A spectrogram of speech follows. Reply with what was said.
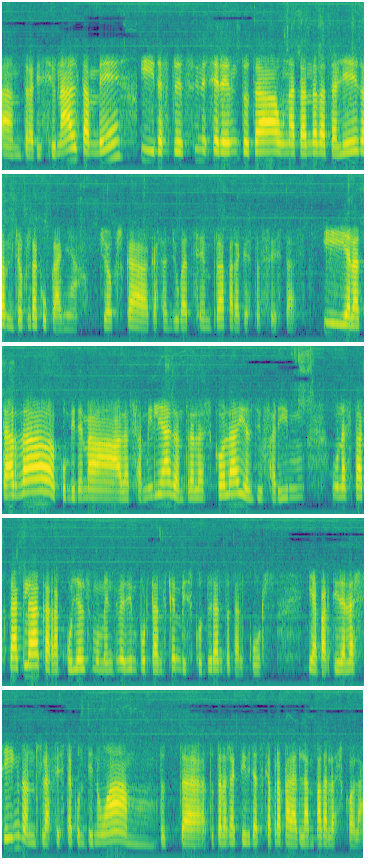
um, tradicional també i després iniciarem tota una tanda de tallers amb jocs de cucanya, jocs que, que s'han jugat sempre per a aquestes festes. I a la tarda convidem a, les famílies a entrar a l'escola i els oferim un espectacle que recull els moments més importants que hem viscut durant tot el curs i a partir de les 5 doncs, la festa continua amb tota, totes les activitats que ha preparat l'AMPA de l'escola.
